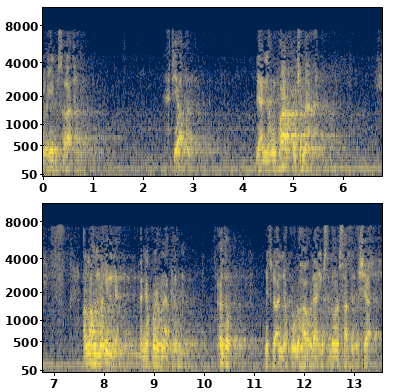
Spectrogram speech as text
يعيدوا صلاتهم احتياطا لأنهم فارقوا الجماعة. اللهم إلا أن يكون هناك لهم عذر مثل أن يقول هؤلاء يصلون صلاة العشاء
